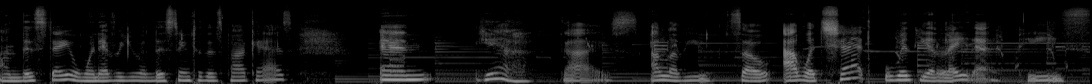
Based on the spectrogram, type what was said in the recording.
on this day or whenever you are listening to this podcast. And yeah, guys, I love you. So I will chat with you later. Peace.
